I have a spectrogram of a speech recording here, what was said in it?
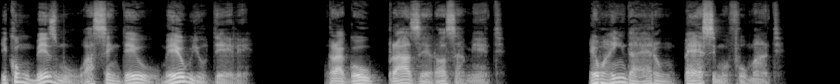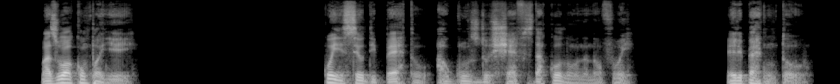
e, com o mesmo, acendeu o meu e o dele. Tragou prazerosamente. Eu ainda era um péssimo fumante, mas o acompanhei. Conheceu de perto alguns dos chefes da coluna, não foi? Ele perguntou.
